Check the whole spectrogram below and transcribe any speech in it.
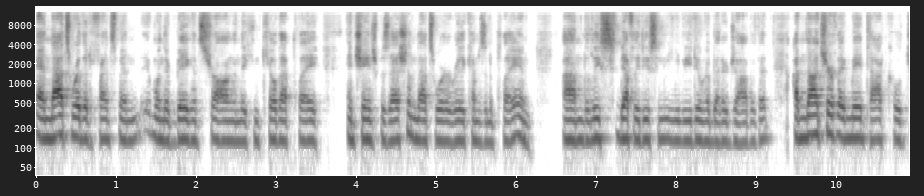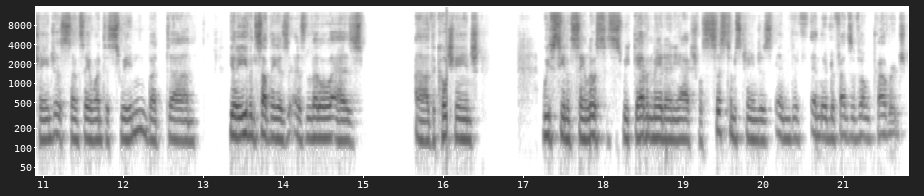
And that's where the defensemen, when they're big and strong and they can kill that play and change possession, that's where it really comes into play. And um, the Leafs definitely do seem to be doing a better job of it. I'm not sure if they've made tactical changes since they went to Sweden, but um, you know, even something as as little as uh, the coach change we've seen in St. Louis this week. They haven't made any actual systems changes in def- in their defensive zone coverage,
